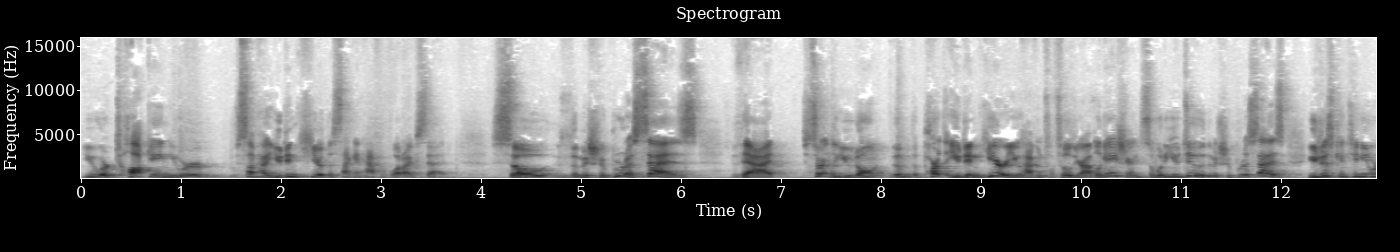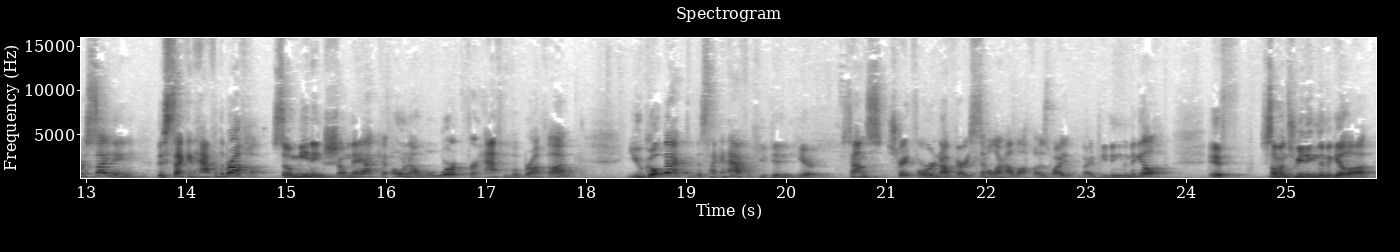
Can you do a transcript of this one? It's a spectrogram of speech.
you were talking, you were somehow you didn't hear the second half of what I've said. So the Mishnah Berurah says that certainly you don't, the, the part that you didn't hear, you haven't fulfilled your obligation. So what do you do? The Mishnah Berurah says you just continue reciting the second half of the bracha. So meaning Shomea Ke'ona will work for half of a bracha. You go back to the second half, which you didn't hear. Sounds straightforward enough. Very similar halacha is why, by reading the Megillah. If someone's reading the Megillah,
